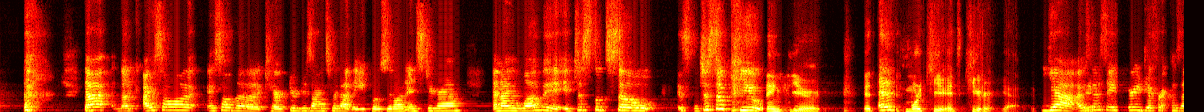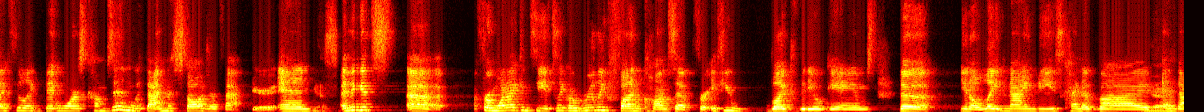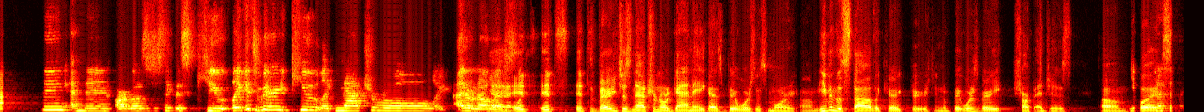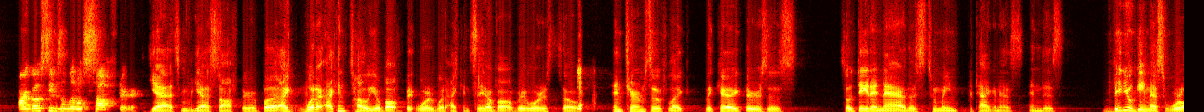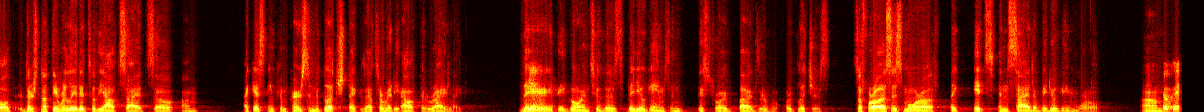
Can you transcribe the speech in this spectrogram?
That like i saw i saw the character designs for that that you posted on instagram and i love it it just looks so it's just so cute thank you. It, And it's- it's more cute. It's cuter. Yeah. Yeah, I was Yeah. gonna say it's very different because I feel like Bit Wars comes in with that nostalgia factor, and Yes. I think it's uh, from what I can see, it's like a really fun concept for if you liked video games, the you know late '90s kind of vibe, Yeah. and that thing, and then Argo is just like this cute, like it's very cute, like natural, like I don't know, yeah, just like- it's it's it's very just natural and organic. As Bit Wars is more, um, even the style of the characters. You know, Bit Wars very sharp edges. Um, Yeah, but. Argo seems a little softer. yeah, it's yeah softer. But I what I, I can tell you about Bit Wars, what I can say about Bit Wars. So Yeah. in terms of like the characters is so Data and Nair, there's two main protagonists in this video game as world. There's nothing related to the outside. So um, I guess in comparison to Glitch Techs, that's already out there, right? Like they they go into those video games and destroy bugs or, or glitches. So for us, it's more of like it's inside a video game world. Um, Okay.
